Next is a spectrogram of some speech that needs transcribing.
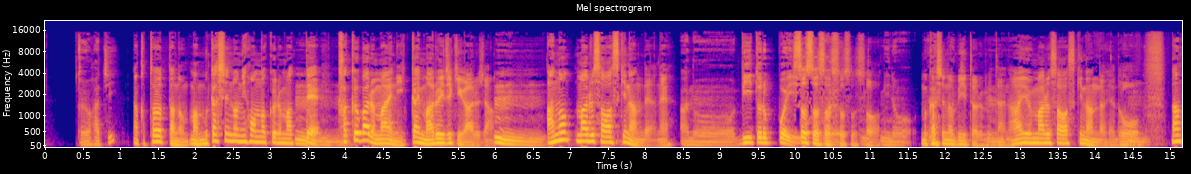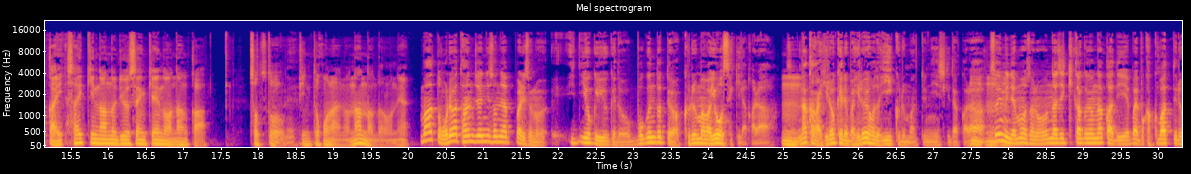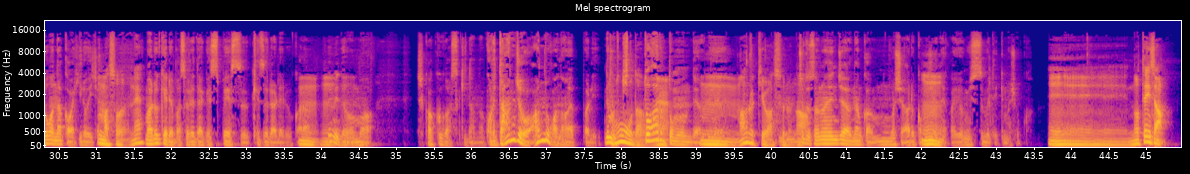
豊八？なんかトヨタの、まあ昔の日本の車って、角張る前に一回丸い時期があるじゃん。あの丸さは好きなんだよね。あのー、ビートルっぽい。そうそうそうそうそう。昔のビートルみたいな、ああいう丸さは好きなんだけど、うん、なんか最近のあの流線形のはなんか、ちょっとピンとこないのは何なんだろうね。まああと俺は単純にそのやっぱりその、よく言うけど、僕にとっては車は容積だから、うん、中が広ければ広いほどいい車っていう認識だから、そういう意味でもその同じ企画の中で言えばやっぱ角張ってる方が中は広いじゃん。まあそうだね。丸ければそれだけスペース削られるから。そういう意味でもまあ、四角が好きだな。これ男女あんのかなやっぱり。でもきっとあると思うんだよね。うん、ある気はするな。ちょっとその辺じゃあなんかもしあるかもしれないから読み進めていきましょうか。えー、のていさん。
